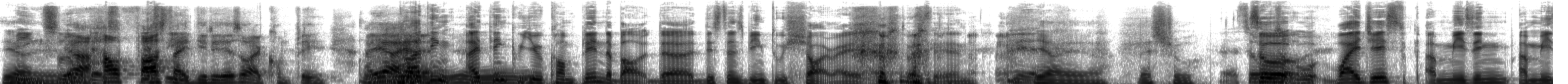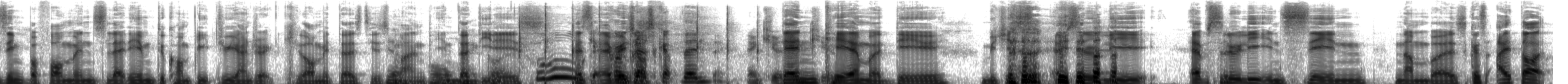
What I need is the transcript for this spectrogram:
Yeah, being yeah, slow. yeah. yeah, that's- how fast I did it. That's what I complained. Oh, yeah, No, I I had- think I think you complained about the distance being too short, right? at towards the end. yeah, yeah, yeah. That's true. So, So, so- YJ's amazing amazing performance led him to complete 300 kilometers this Yeah. month Oh in 30 God. days. Woohoo, That's ca- average congrats, of Captain. Thank you. 10 thank you. km a day, which is absolutely absolutely insane numbers. Because I thought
